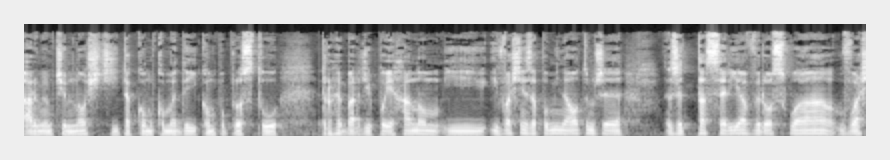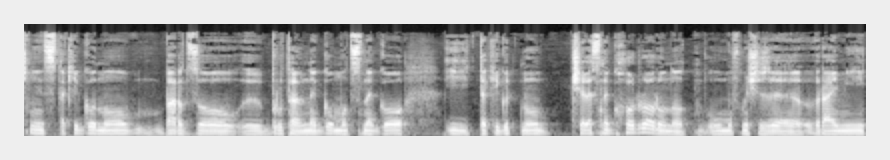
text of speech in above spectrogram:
Armią Ciemności, taką komedyjką po prostu trochę bardziej pojechaną i, i właśnie zapomina o tym, że, że ta seria wyrosła właśnie z takiego no, bardzo y, brutalnego, mocnego i takiego no, cielesnego horroru. No, umówmy się, że Raimi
